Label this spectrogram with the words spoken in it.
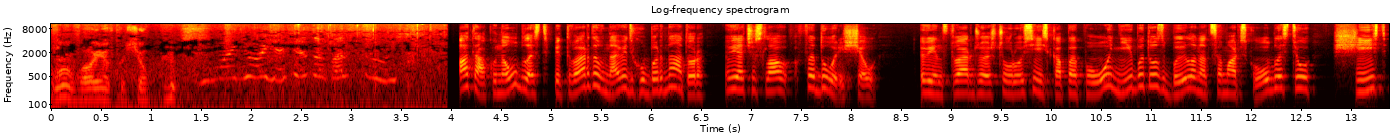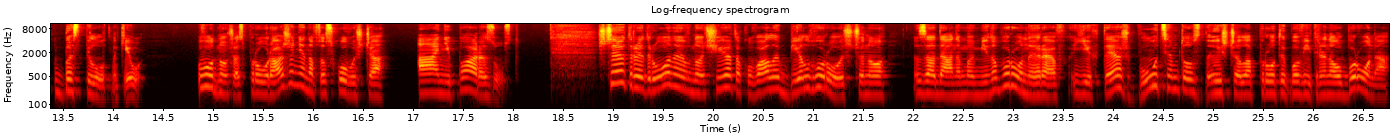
Ну, я сейчас обоссусь. Атаку на область підтвердив навіть губернатор В'ячеслав Федоріщев. Він стверджує, що російська ППО нібито збила над Самарською областю шість безпілотників. Водночас про ураження нафтосховища ані пари з уст. Ще три дрони вночі атакували Білгородщину. За даними Міноборони РФ, їх теж буцімто знищила протиповітряна оборона.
